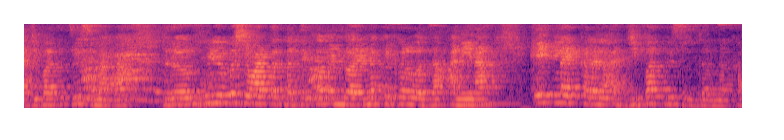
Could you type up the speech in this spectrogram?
अजिबातच विसरू नका. तर व्हिडिओ कसे वाटतात ना ते कमेंटद्वारे नक्की कळवत जा. आणि ना एक लाईक करायला अजिबात विसरत जाऊ नका.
